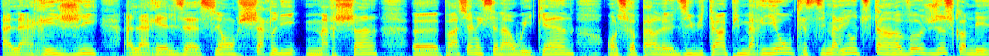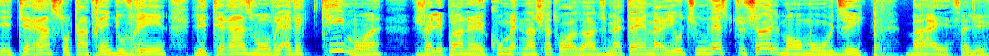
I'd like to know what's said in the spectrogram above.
à la régie, à la réalisation, Charlie Marchand. Euh, passez un excellent week-end. On se reparle lundi 8 h. Puis Mario, Christy, Mario, tu t'en vas juste comme les terrasses sont en train d'ouvrir. Les terrasses vont ouvrir. Avec qui, moi? Je vais aller prendre un coup maintenant jusqu'à 3 heures du matin. Mario, tu me laisses tout seul, mon maudit. Bye. Salut.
